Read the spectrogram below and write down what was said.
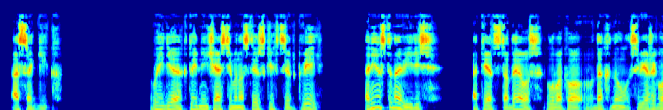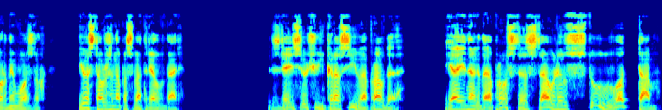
— «асагик». Выйдя к тыльной части монастырских церквей, они остановились. Отец Тадеус глубоко вдохнул свежий горный воздух и восторженно посмотрел вдаль. — Здесь очень красиво, правда? Я иногда просто ставлю стул вот там,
